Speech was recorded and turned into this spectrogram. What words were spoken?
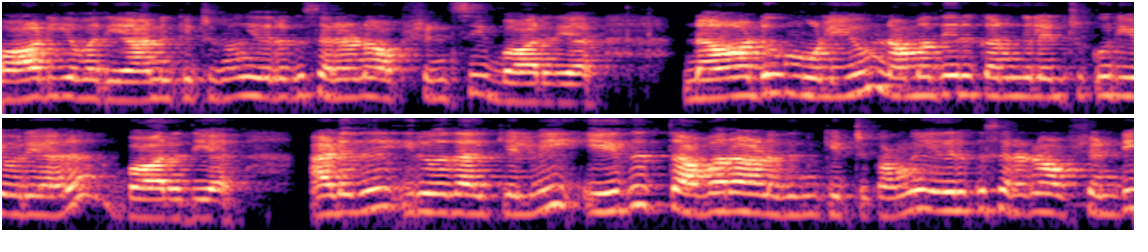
பாடியவர் யாருன்னு கேட்டிருக்காங்க. இதற்கு சரியான ஆப்ஷன் சி பாரதியார். நாடும் மொழியும் நமதிரு கண்கள் என்று கூறியவர் யாரு? பாரதியார். அடுத்து இருபதாவது கேள்வி எது தவறானதுன்னு கேட்டிருக்காங்க. இதற்கு சரியான ஆப்ஷன் டி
